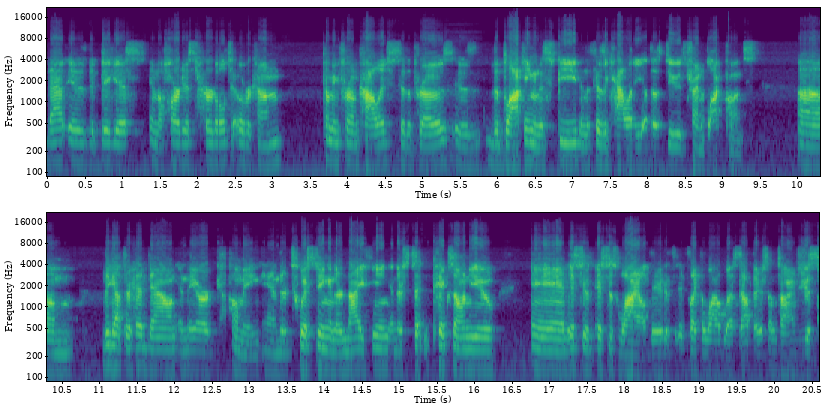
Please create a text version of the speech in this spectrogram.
That is the biggest and the hardest hurdle to overcome coming from college to the pros is the blocking and the speed and the physicality of those dudes trying to block punts. Um, they got their head down and they are coming and they're twisting and they're knifing and they're setting picks on you and it's just it's just wild, dude. It's, it's like the Wild West out there. Sometimes you just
